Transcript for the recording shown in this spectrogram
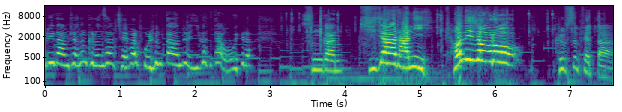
우리 남편은 그런 사람 제발 볼륨 다운줘 이건 다 오해라 순간 기자단이 편의점으로 급습했다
